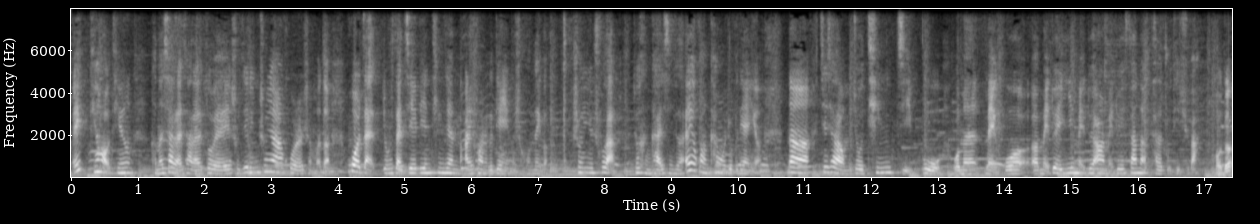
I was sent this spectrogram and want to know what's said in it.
哎，挺好听。可能下载下来作为手机铃声呀，或者什么的，或者在有时候在街边听见哪里放这个电影的时候，那个声音一出来就很开心，觉得哎，好像看过这部电影。那接下来我们就听几部我们美国呃美队一、美队二、美队三的它的主题曲吧。好的。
